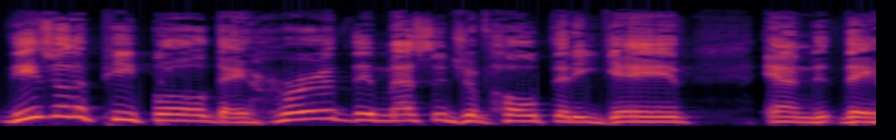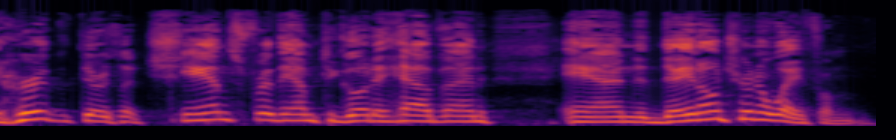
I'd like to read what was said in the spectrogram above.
these are the people, they heard the message of hope that he gave, and they heard that there's a chance for them to go to heaven, and they don't turn away from him.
